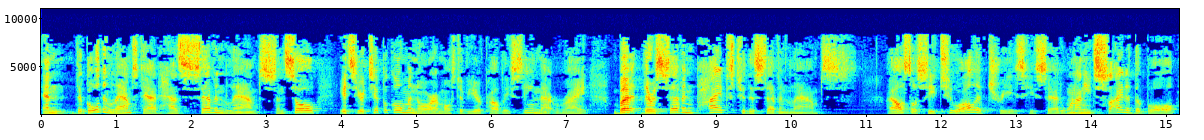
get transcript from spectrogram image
And the golden lampstand has seven lamps, and so it's your typical menorah. Most of you have probably seen that, right? But there are seven pipes to the seven lamps. I also see two olive trees, he said, one on each side of the bowl.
